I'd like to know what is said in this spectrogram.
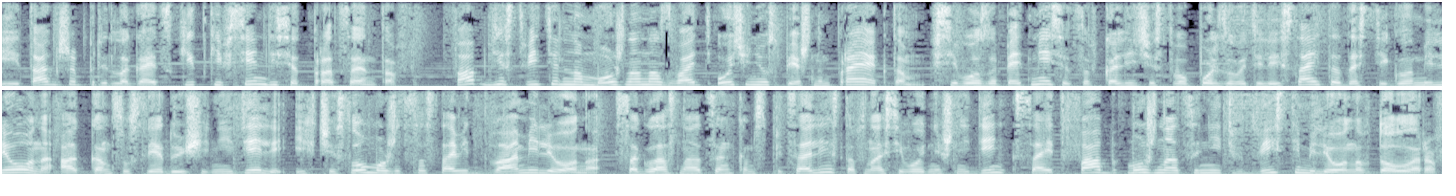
и также предлагает скидки в 70%. Фаб действительно можно назвать очень успешным проектом. Всего за пять месяцев количество пользователей сайта достигло миллиона, а к концу следующей недели их число может составить 2 миллиона. Согласно оценкам специалистов, на сегодняшний день сайт Фаб можно оценить в 200 миллионов долларов.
